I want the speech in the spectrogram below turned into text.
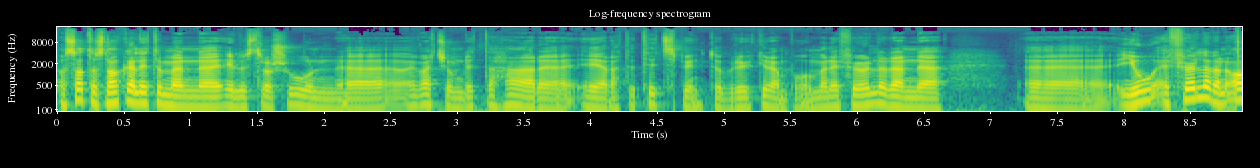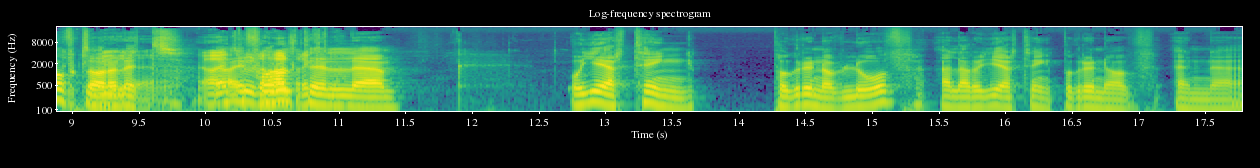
jeg satt og snakka litt om en illustrasjon. jeg vet ikke om dette her er rette tidspunkt å bruke den på, men jeg føler den eh, eh, Jo, jeg føler den avklarer tror- litt. Ja, jeg I tror det forhold til eh, å gjøre ting pga. lov, eller å gjøre ting pga. en eh,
